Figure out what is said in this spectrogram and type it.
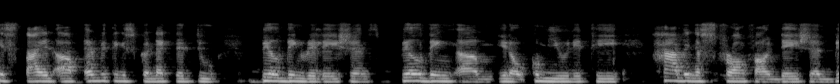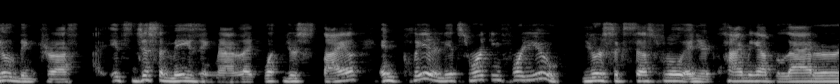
is tied up everything is connected to building relations building um, you know community having a strong foundation building trust. It's just amazing man like what your style and clearly it's working for you. You're successful and you're climbing up the ladder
